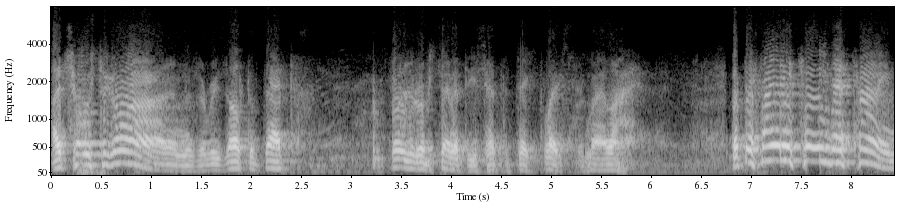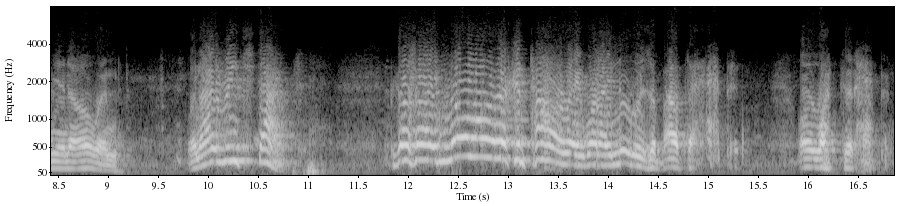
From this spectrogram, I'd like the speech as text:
I chose to go on, and as a result of that, further obscenities had to take place in my life. But there finally came that time, you know, when, when I reached out, because I no longer could tolerate what I knew was about to happen, or what could happen.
